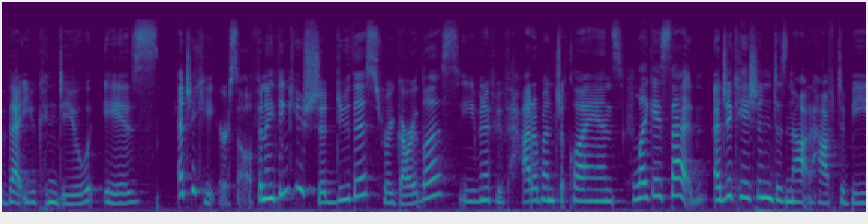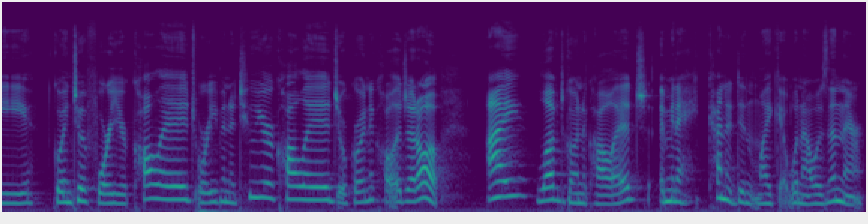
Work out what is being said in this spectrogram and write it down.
that you can do is educate yourself. And I think you should do this regardless, even if you've had a bunch of clients. Like I said, education does not have to be going to a four year college or even a two year college or going to college at all. I loved going to college. I mean, I kind of didn't like it when I was in there,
